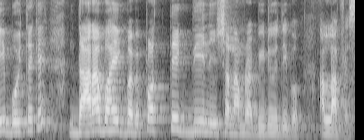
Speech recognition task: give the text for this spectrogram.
এই বই থেকে ধারাবাহিকভাবে প্রত্যেক দিন ইনশাল্লাহ আমরা ভিডিও দিব। আল্লাহ হাফেজ।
